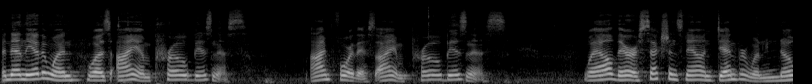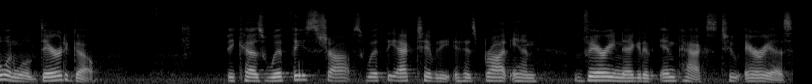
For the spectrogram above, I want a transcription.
And then the other one was I am pro business. I'm for this. I am pro business. Well, there are sections now in Denver where no one will dare to go because with these shops, with the activity, it has brought in very negative impacts to areas.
